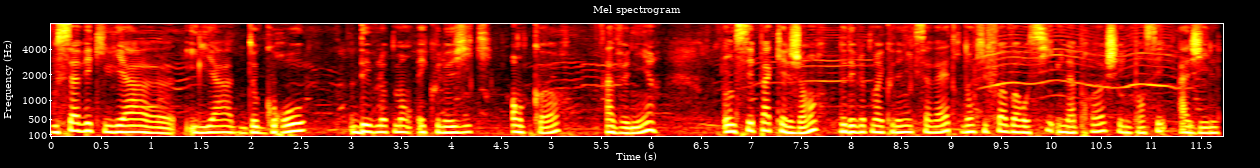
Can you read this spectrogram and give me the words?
Vous savez qu'il y, a, il y a de gros développements écologiques encore à venir. On ne sait pas quel genre de développement économique ça va être, donc il faut avoir aussi une approche et une pensée agile.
